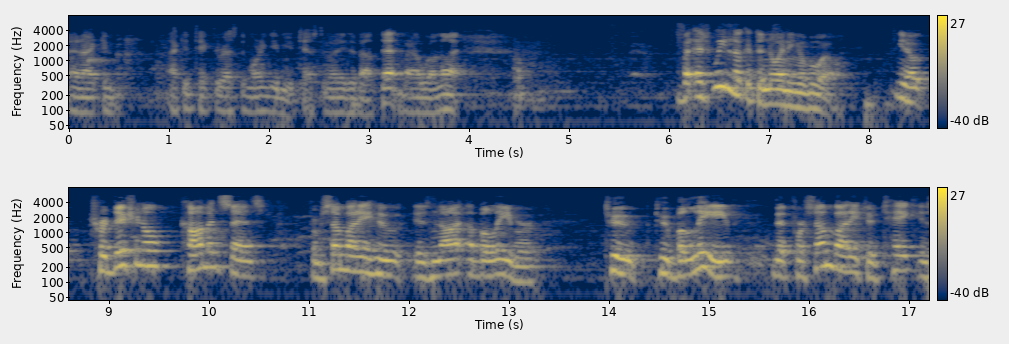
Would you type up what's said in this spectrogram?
and I can I can take the rest of the morning and give you testimonies about that, but I will not. But as we look at the anointing of oil, you know, traditional common sense from somebody who is not a believer to to believe that for somebody to take and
